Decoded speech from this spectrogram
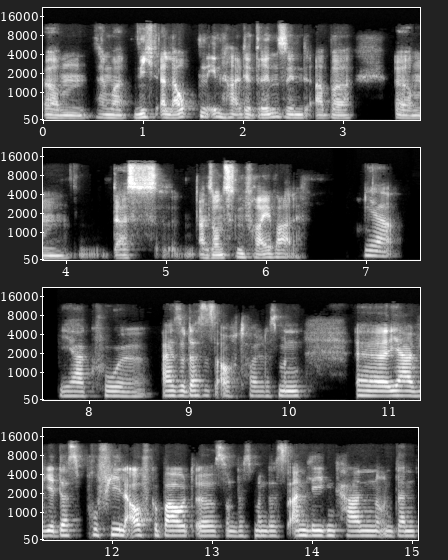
ähm, sagen wir, nicht erlaubten Inhalte drin sind, aber ähm, das ansonsten freie Wahl. Ja, ja, cool. Also das ist auch toll, dass man äh, ja, wie das Profil aufgebaut ist und dass man das anlegen kann und dann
